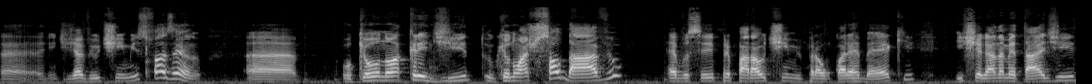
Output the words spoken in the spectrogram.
é a gente já viu times fazendo. Uh, o que eu não acredito, o que eu não acho saudável é você preparar o time para um quarterback e chegar na metade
